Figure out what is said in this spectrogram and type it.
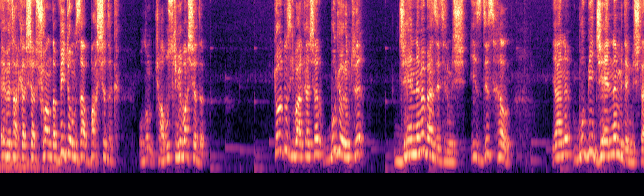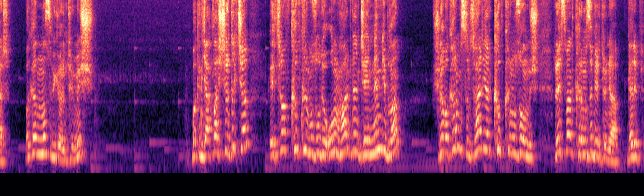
Evet arkadaşlar şu anda videomuza başladık. Oğlum kabus gibi başladı. Gördüğünüz gibi arkadaşlar bu görüntü cehenneme benzetilmiş. Is this hell? Yani bu bir cehennem mi demişler. Bakalım nasıl bir görüntüymüş. Bakın yaklaştırdıkça etraf kıpkırmızı oluyor. Oğlum harbiden cehennem gibi lan. Şuraya bakar mısınız? Her yer kıpkırmızı olmuş. Resmen kırmızı bir dünya. Garip.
